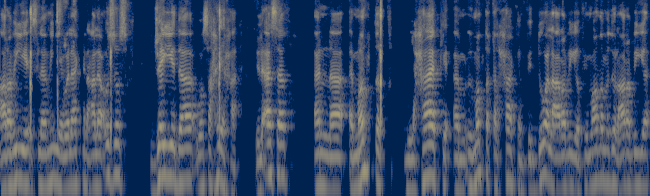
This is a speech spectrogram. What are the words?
عربية إسلامية ولكن على أسس جيدة وصحيحة. للأسف أن منطق الحاكم المنطق الحاكم في الدول العربية وفي معظم الدول العربية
